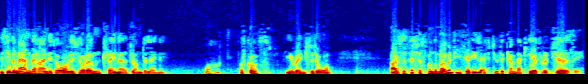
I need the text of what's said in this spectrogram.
You see, the man behind it all is your own trainer, John Delaney. What? Of course, he arranged it all. I was suspicious from the moment he said he left you to come back here for a jersey.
